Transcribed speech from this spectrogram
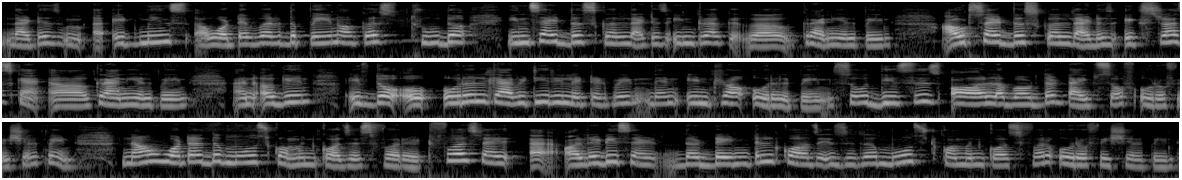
That is uh, it means uh, whatever the pain occurs through the inside the skull that is intracranial pain. Outside the skull that is extra uh, cranial pain. And again if the oral cavity related pain then intraoral pain. So this is all about the types of orofacial pain. Now what are the most common causes for it? First i already said the dental cause is the most common cause for orofacial pain.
